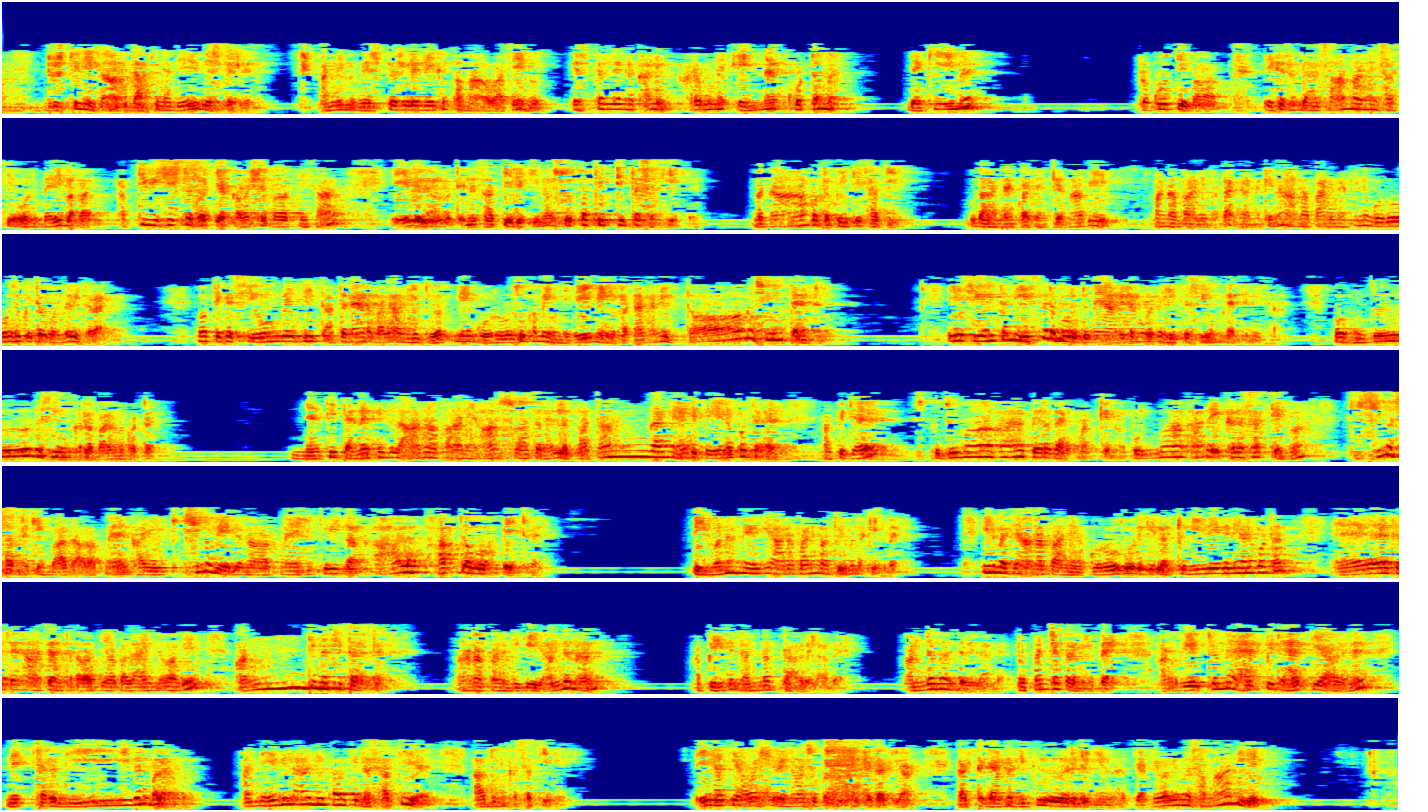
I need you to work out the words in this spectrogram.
දෘෂ්ටි නිසා අපි දකින්න දේ වෙස්පර් වෙනවා. අන්නේම වෙස්පර් ලෙන එක පමාව වශයෙන් වෙස්පර් ලෙන කලින් අරමුණ එන්නකොටම දැකීම ප්‍රකෘති බව. ඒක සඳහා සාමාන්‍ය සතිය ඕන බැරි බව අති විශිෂ්ට සත්‍යයක් අවශ්‍ය බව නිසා ඒ වෙලාවට එන සතියේ කියන සුපතිත්‍ිත සතිය මනාකොට පිටි සතිය. උදාහරණයක් වශයෙන් කියනවා අපි ආනාපානෙ පටන් ගන්න කෙනා ආනාපානෙ නැතින ගොරෝසු පිටකොන්ද විතරයි. මොකද ඒක සියුම් වෙද්දි අතනෑර බලන්න හිටියොත් මේ ගොරෝසු කමෙන් නෙවෙයි මේක පටන් ගන්න ඉතාම සියුම් තැනකින් ඒ සියුම්තම ඉස්සර පුරුදු නෑ අපිට මොකද හිත සියුම් නැති නිසා. ඔය හුදුට සියුම් කරලා බලනකොට නැති තැනක ඉඳලා ආනාපානේ ආශ්වාස රැල්ල පටන් ගන්න හැටි පේනකොට අපිට පුදුමාකාර පෙරදක්මක් එනවා. පුදුමාකාර එකලසක් එනවා. කිසිම සද්දකින් බාධාවක් නැහැ. කයේ කිසිම වේදනාවක් නැහැ. හිතවිල්ල අහල හත්වක පේන්නේ. ඒවන මේ විදිහ ආනාපානේ මතුවෙම දකින්න බෑ. ඊට පස්සේ ආනාපානයේ ගොරෝසුට කියලා තුනී වේගන යනකොට ඈතට ආසන්තරවත් දිහා බලා ඉන්නා වගේ අන්තිම චිතට ආනාපාන දිගේ යන්න නම් අපේ හිත නන්නත්තර වෙලා බෑ. අන්දමන්ද වෙලා බෑ. ප්‍රපංච කරමින් බෑ. හරියටම හැප්පිට හැප්පියාගෙන මෙච්චර දීගෙන බලන්න. අන්න ඒ වෙලාවේදී පවතින සතිය ආධුනික සතියයි. ඒ හැටි අවශ්‍ය වෙනවා සුපරිචිත ගතිය. ගත්ත ගන්න දිගට ගෙනියන සත්‍යයක්. ඒ වගේම සමාධියේ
